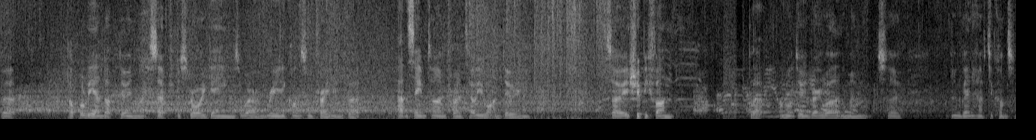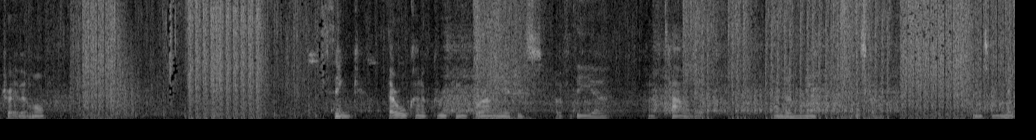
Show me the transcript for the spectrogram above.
but I'll probably end up doing like search and destroy games where I'm really concentrating, but at the same time trying to tell you what I'm doing. So it should be fun, but I'm not doing very well at the moment, so I'm going to have to concentrate a bit more. I think they're all kind of grouping up around the edges of the uh, kind of tower bit and underneath this guy. And some mate.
